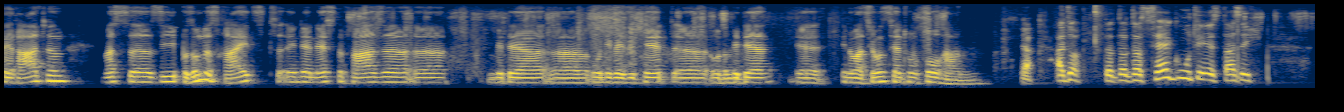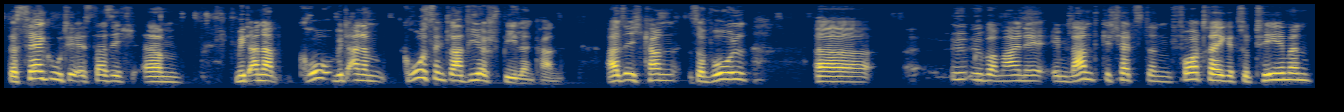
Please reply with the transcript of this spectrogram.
beraten, was äh, Sie besonders reizt in der nächsten Phase äh, mit der äh, Universität äh, oder mit der äh, Innovationszentrum vorhaben? Ja, also das, sehr Gute ist, dass ich das sehr Gute ist, dass ich ähm, mit, einer mit einem großen Klavier spielen kann. Also ich kann sowohl äh, über meine im Land geschätzten Vorträge zu Themen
